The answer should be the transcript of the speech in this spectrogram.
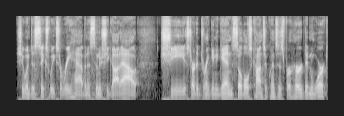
She went to six weeks of rehab, and as soon as she got out, she started drinking again. So those consequences for her didn't work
